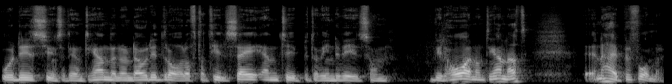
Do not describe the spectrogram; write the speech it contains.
och det syns att det är någonting annorlunda och det drar ofta till sig en typ av individ som vill ha någonting annat. En high performer.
